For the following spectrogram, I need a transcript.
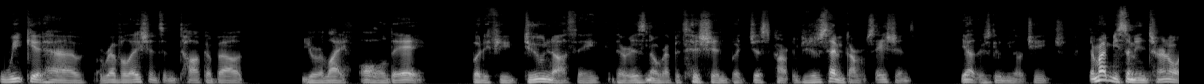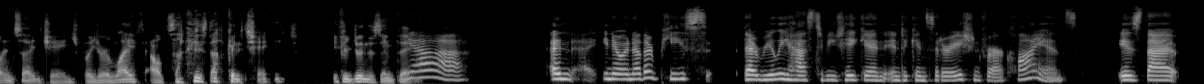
we could have revelations and talk about your life all day but if you do nothing, there is no repetition, but just, if you're just having conversations, yeah, there's going to be no change. There might be some internal inside change, but your life outside is not going to change if you're doing the same thing. Yeah. And, uh, you know, another piece that really has to be taken into consideration for our clients is that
